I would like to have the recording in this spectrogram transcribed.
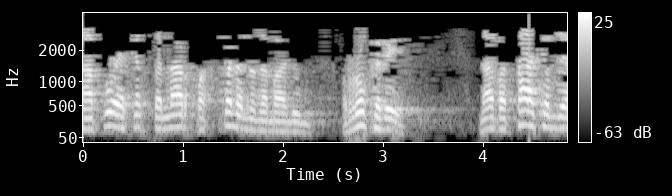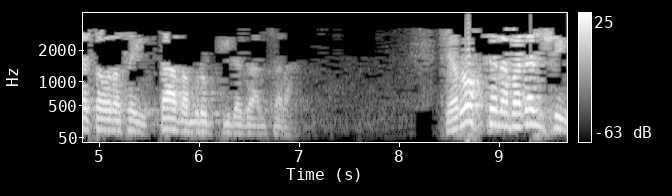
ناپوهه کس ته لار په خپله نه معلوم رک دی دا به تا کوم ځای ته ورسوي تا به مرک کي د ځان سره چې رخ ته نه بدل شي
